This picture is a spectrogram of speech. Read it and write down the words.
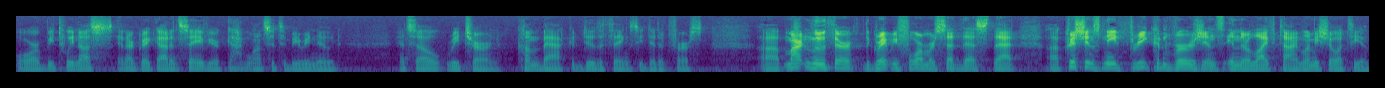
or between us and our great God and Savior, God wants it to be renewed. And so return, come back, and do the things He did at first. Uh, Martin Luther, the great reformer, said this that uh, Christians need three conversions in their lifetime. Let me show it to you.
